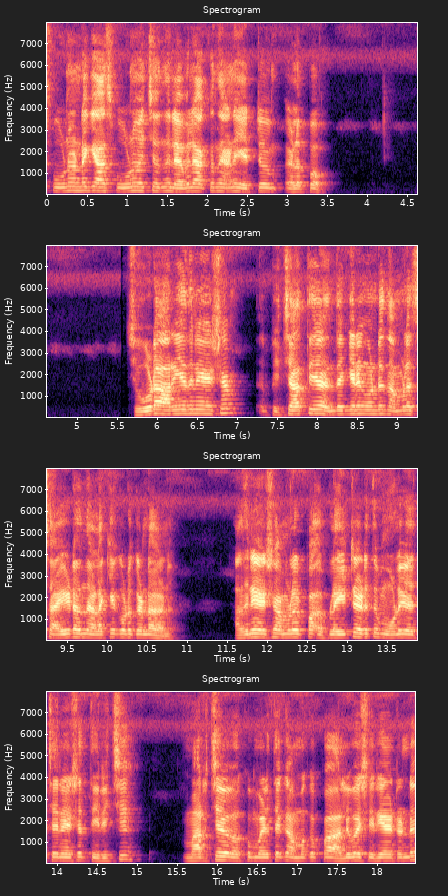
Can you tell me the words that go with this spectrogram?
സ്പൂൺ ഉണ്ടെങ്കിൽ ആ സ്പൂൺ വെച്ച് ഒന്ന് ലെവലാക്കുന്നതാണ് ഏറ്റവും എളുപ്പം. ചൂടാറിയതിന് ശേഷം പിച്ചാത്തിയ എന്തെങ്കിലും കൊണ്ട് നമ്മൾ സൈഡ് ഒന്ന് ഇളക്കി കൊടുക്കേണ്ടതാണ്. അതിനുശേഷം നമ്മൾ പ്ലേറ്റ് എടുത്ത് മുകളിൽ വെച്ചതിന് ശേഷം തിരിച്ച് മറിച്ച് വെക്കുമ്പോഴത്തേക്ക് നമുക്കിപ്പോൾ അലുവ ശരിയായിട്ടുണ്ട്.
